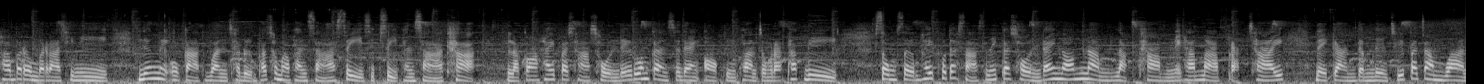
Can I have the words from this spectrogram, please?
พระบรมราชินี เนื่องในโอกาสวันเฉลิมพระชนมพรรษา 44 พรรษาค่ะ แล้วก็ให้ประชาชนได้ร่วมกันแสดงออกถึงความจงรักภักดี ส่งเสริมให้พุทธศาสนิกชนได้น้อมนำหลักธรรมนะคะมาปรับใช้ในการดำเนินชีวิตประจำวัน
